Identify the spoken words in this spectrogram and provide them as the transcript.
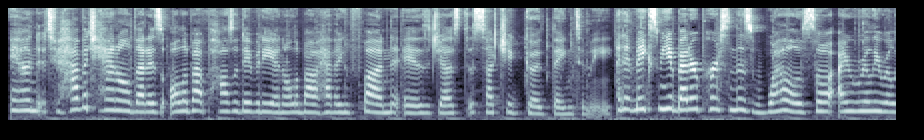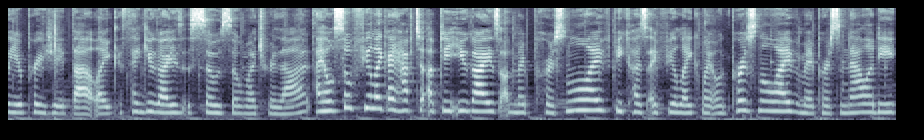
And to have a channel that is all about positivity and all about having fun is just such a good thing to me. And it makes me a better person as well. So I really, really appreciate that. Like, thank you guys so, so much for that. I also feel like I have to update you guys on my personal life because I feel like my own personal personal life and my personality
